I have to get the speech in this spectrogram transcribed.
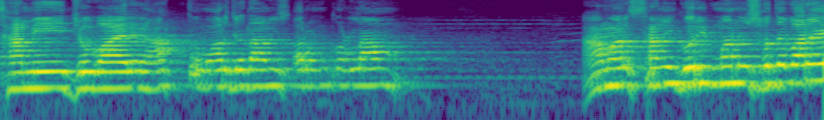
স্বামী জোবায়ের আত্মমর্যাদা আমি স্মরণ করলাম। আমার স্বামী গরিব মানুষ হতে পারে,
